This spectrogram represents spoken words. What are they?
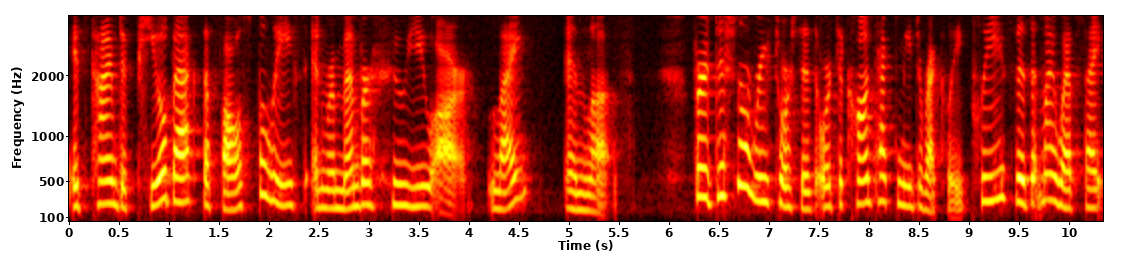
It's time to peel back the false beliefs and remember who you are light and love. For additional resources or to contact me directly, please visit my website,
